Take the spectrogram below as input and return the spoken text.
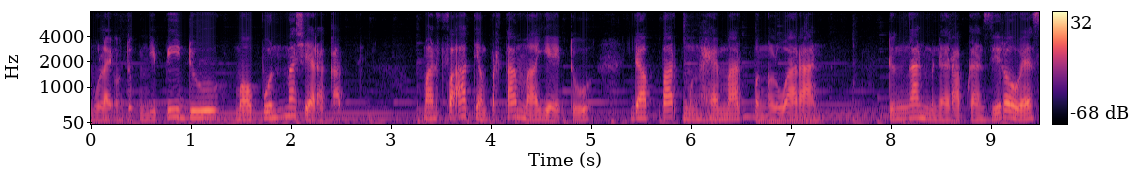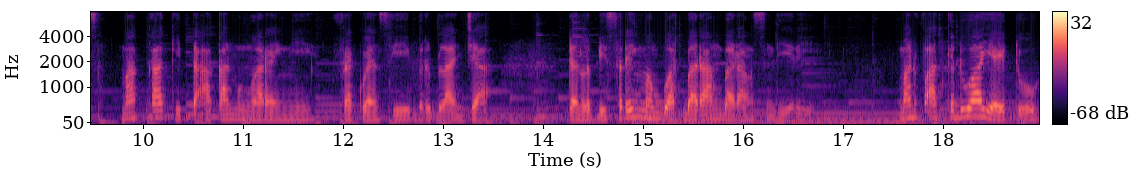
mulai untuk individu maupun masyarakat. Manfaat yang pertama yaitu dapat menghemat pengeluaran. Dengan menerapkan zero waste, maka kita akan mengurangi frekuensi berbelanja dan lebih sering membuat barang-barang sendiri. Manfaat kedua yaitu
